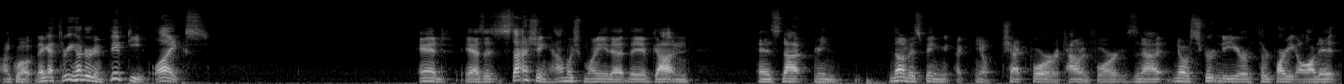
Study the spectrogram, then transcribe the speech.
unquote. And they got 350 likes. And yeah, it's astonishing how much money that they have gotten. And it's not, I mean, none of it's being you know checked for or accounted for. It's not no scrutiny or third party audit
